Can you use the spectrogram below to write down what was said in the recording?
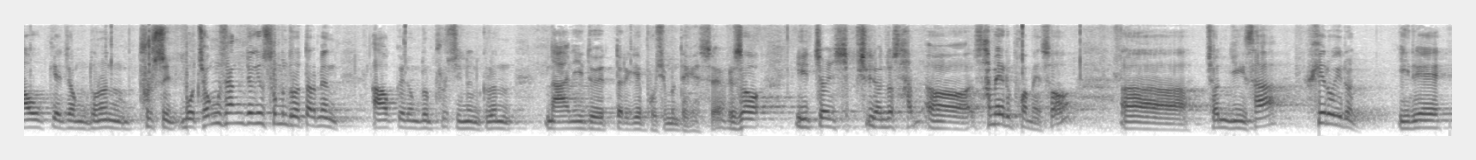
9개 정도는 풀 수 있는 뭐 정상적인 수문으로 따르면 9개 정도는 풀 수 있는 그런 난이도였다 이렇게 보시면 되겠어요. 그래서 2017년도 3, 어, 3회를 포함해서 어, 전기사 회로 이론 1회,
